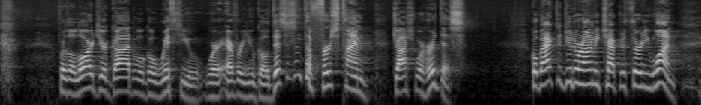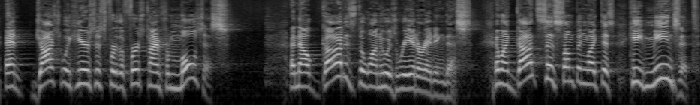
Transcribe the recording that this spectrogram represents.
For the Lord your God will go with you wherever you go. This isn't the first time Joshua heard this. Go back to Deuteronomy chapter 31, and Joshua hears this for the first time from Moses. And now God is the one who is reiterating this. And when God says something like this, he means it.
